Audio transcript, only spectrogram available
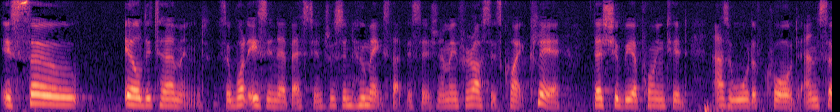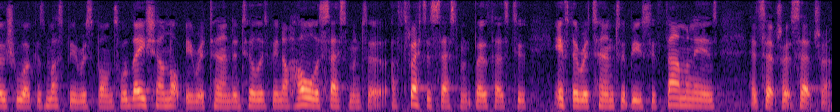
is so ill determined. So, what is in their best interest, and who makes that decision? I mean, for us, it's quite clear there should be appointed as a ward of court, and social workers must be responsible. They shall not be returned until there's been a whole assessment, a, a threat assessment, both as to if they're returned to abusive families, etc., etc.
